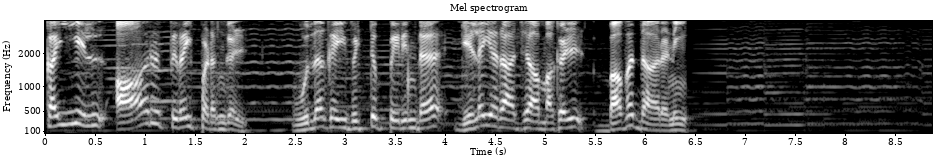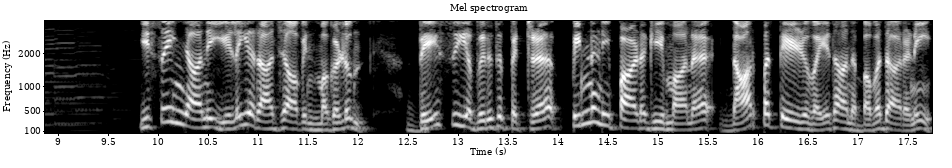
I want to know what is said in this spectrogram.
கையில் ஆறு திரைப்படங்கள். உலகை விட்டு பிரிந்த இளையராஜா மகள் பவதாரணி. இசைஞானி இளையராஜாவின் மகளும் தேசிய விருது பெற்ற பின்னணி பாடகியுமான நாற்பத்தேழு வயதான பவதாரணி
